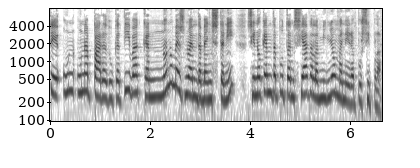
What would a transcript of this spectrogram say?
té un, una part educativa que no només no hem de menys tenir, sinó que hem de potenciar de la millor manera possible.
